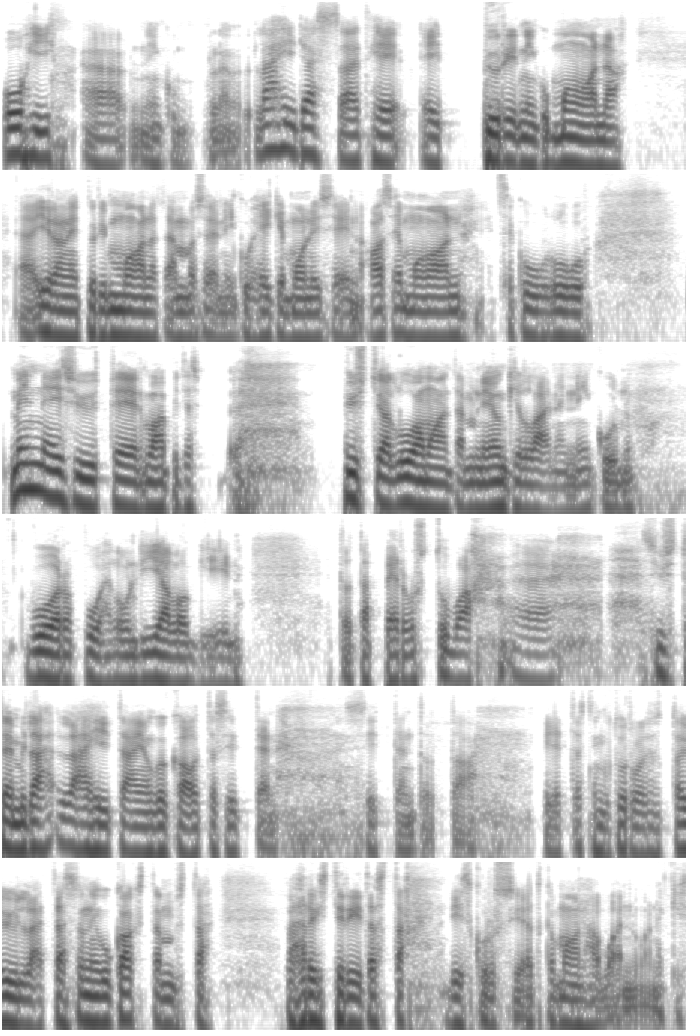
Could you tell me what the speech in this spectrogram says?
ohi niin kuin lähidässä, että he ei pyri niin kuin maana, Iran ei pyri maana tämmöiseen niin kuin hegemoniseen asemaan, että se kuuluu menneisyyteen, vaan pitäisi pystyä luomaan tämmöinen jonkinlainen niin kuin vuoropuhelun dialogiin tota, perustuva ää, systeemi lä- lähitään, jonka kautta sitten, sitten tota, pidettäisiin niin turvallisuutta yllä. Et tässä on niin kuin kaksi tämmöistä vähän ristiriitaista diskurssia, jotka mä oon havainnut ainakin.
